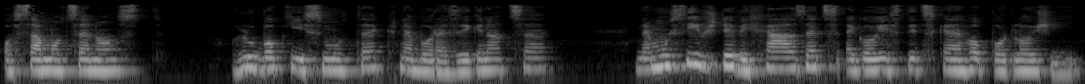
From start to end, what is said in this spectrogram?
osamocenost, hluboký smutek nebo rezignace nemusí vždy vycházet z egoistického podloží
